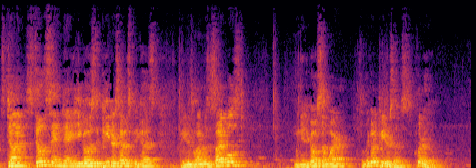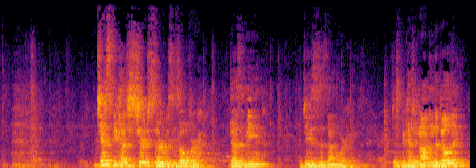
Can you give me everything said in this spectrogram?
it's done, still the same day. He goes to Peter's house because Peter's one of his disciples. We need to go somewhere. So they go to Peter's house, clearly. Just because church service is over doesn't mean Jesus is done working. Just because you're not in the building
